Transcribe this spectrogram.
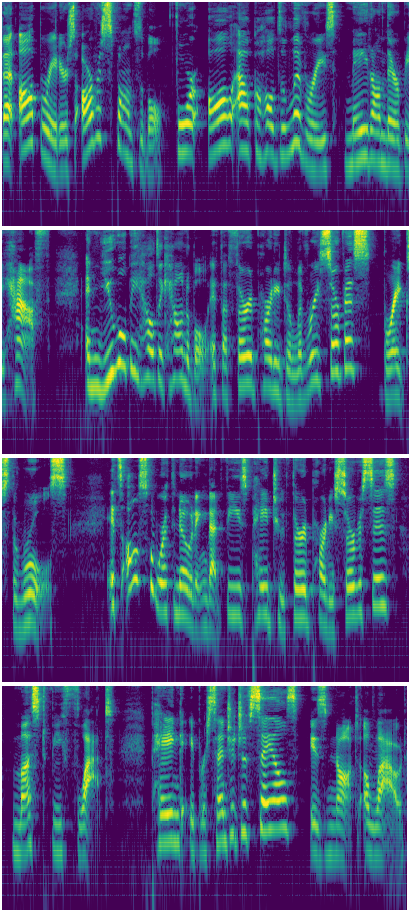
that operators are responsible for all alcohol deliveries made on their behalf, and you will be held accountable if a third party delivery service breaks the rules. It's also worth noting that fees paid to third party services must be flat. Paying a percentage of sales is not allowed.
